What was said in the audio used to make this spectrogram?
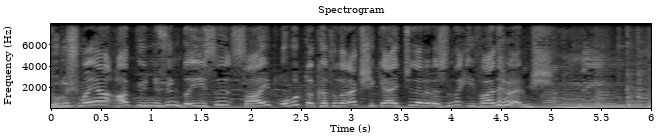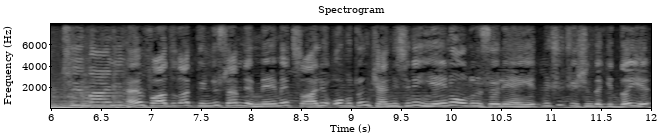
Duruşmaya Akgündüz'ün dayısı Sait Obut da katılarak şikayetçiler arasında ifade vermiş. Hem Fadıl Akgündüz hem de Mehmet Salih Obut'un kendisinin yeğeni olduğunu söyleyen 73 yaşındaki dayı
